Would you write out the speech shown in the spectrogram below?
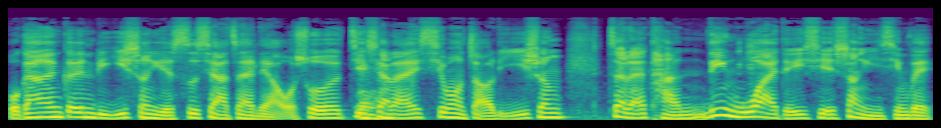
我刚刚跟李医生也私下在聊，我说接下来希望找李医生再来谈另外的一些上瘾行为，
